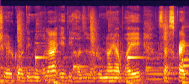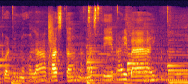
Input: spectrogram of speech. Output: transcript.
सेयर गरिदिनु होला यदि हजुरहरू नयाँ भए सब्सक्राइब गरिदिनु होला हस्त नमस्ते बाई बाई।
